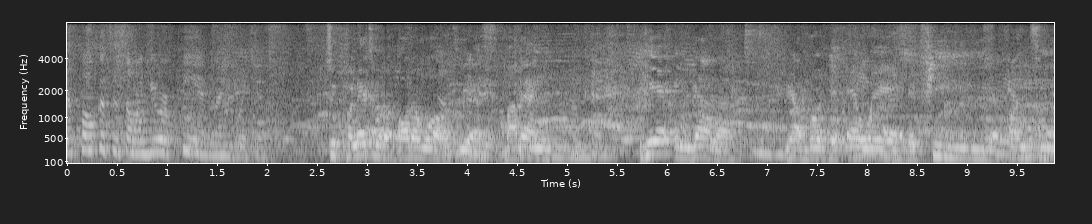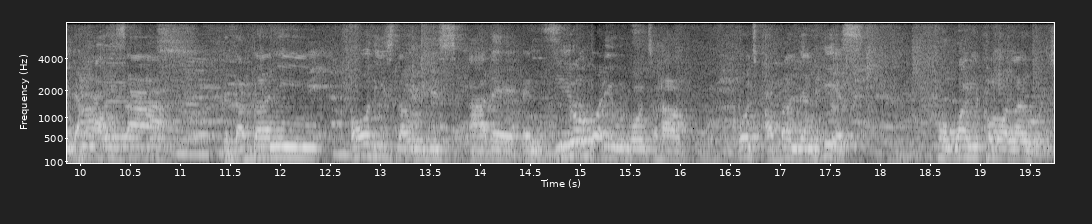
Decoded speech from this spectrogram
The focus is on European languages. to connect with the other world, yes. But then here in Ghana, we have got the Ewe, the Twi, the Fanti, the Hausa, the Dagbani, all these languages are there and nobody would want to have, want to abandon his for one common language,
